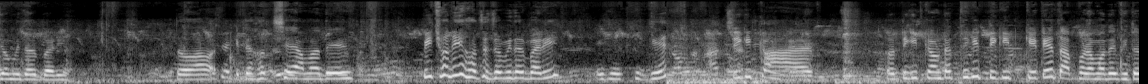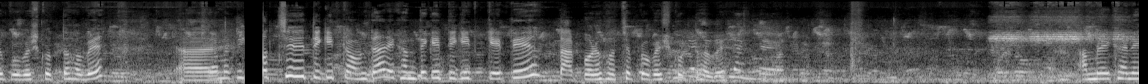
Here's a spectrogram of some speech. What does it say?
জমিদার বাড়ি। তো এটা হচ্ছে আমাদের পিছনেই হচ্ছে জমিদার বাড়ি। এই যে হচ্ছে গেট টিকিট কাউন্টার তো টিকিট কাউন্টার থেকে টিকিট কেটে তারপর আমাদের ভিতর প্রবেশ করতে হবে। আর হচ্ছে টিকিট কাউন্টার এখান থেকে টিকিট কেটে তারপরে হচ্ছে প্রবেশ করতে হবে। আমরা এখানে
